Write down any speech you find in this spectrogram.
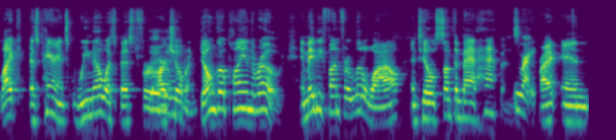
Like as parents, we know what's best for our Mhm. children. Don't go play in the road. It may be fun for a little while until something bad happens, Right. right? And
